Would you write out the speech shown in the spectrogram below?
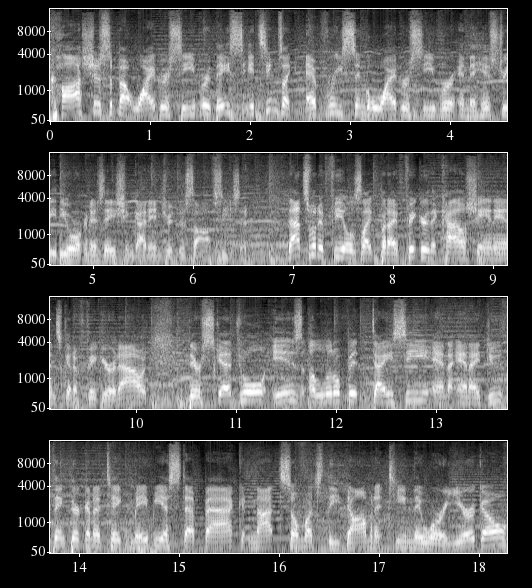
cautious about wide receiver. They it seems like every single wide receiver in the history of the organization got injured this offseason. That's what it feels like, but I figure that Kyle Shanahan's going to figure it out. Their schedule is a little bit dicey, and, and I do think they're going to take maybe a step back, not so much the dominant team they were a year ago,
